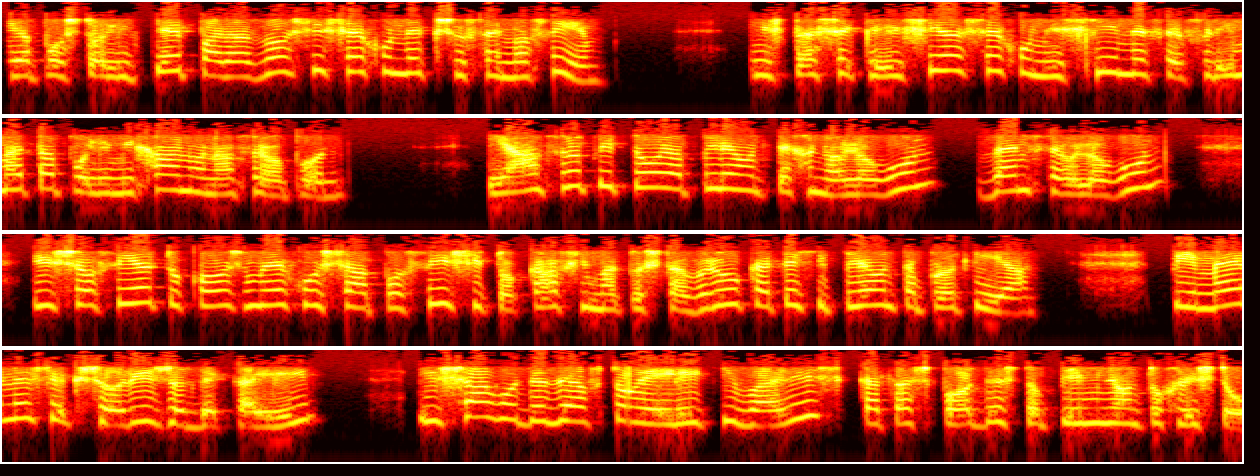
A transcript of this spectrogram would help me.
Οι αποστολικές παραδόσεις έχουν εξουθενωθεί. Οι στας εκκλησίας έχουν ισχύει νεφεφρήματα πολυμηχάνων ανθρώπων. Οι άνθρωποι τώρα πλέον τεχνολογούν, δεν θεολογούν. Η σοφία του κόσμου έχουν αποθήσει το κάφημα του Σταυρού, κατέχει πλέον τα πρωτεία. Ποιμένες εξορίζονται καλοί, Εισάγονται δε αυτό ελίκη βαρύς κατασπώνται στο πίμνιο του Χριστού.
